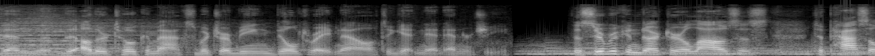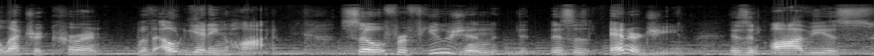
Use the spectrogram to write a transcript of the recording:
than the, the other tokamaks which are being built right now to get net energy. The superconductor allows us to pass electric current without getting hot. So for fusion, this is energy is an obvious,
